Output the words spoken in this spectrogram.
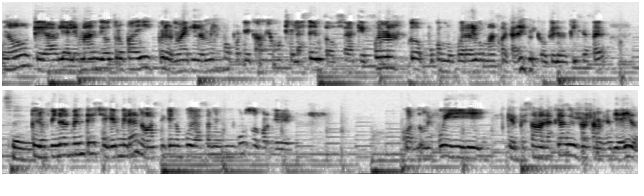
¿no? que hable alemán de otro país, pero no es lo mismo porque cambia mucho el acento, o sea que fue más como por algo más académico que lo que quise hacer. Pero finalmente llegué en verano, así que no pude hacer ningún curso porque cuando me fui, que empezaban las clases, yo ya me había ido.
